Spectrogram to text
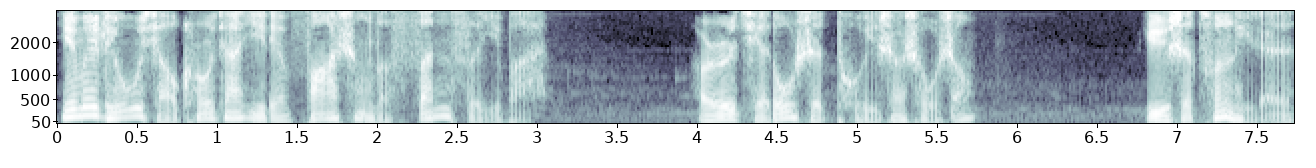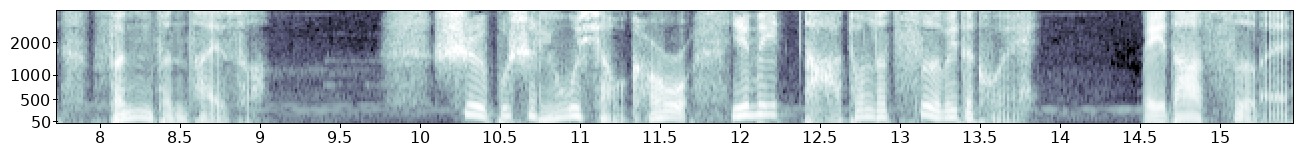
因为刘小抠家一连发生了三次意外，而且都是腿上受伤，于是村里人纷纷猜测。是不是刘小抠因为打断了刺猬的腿，被大刺猬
